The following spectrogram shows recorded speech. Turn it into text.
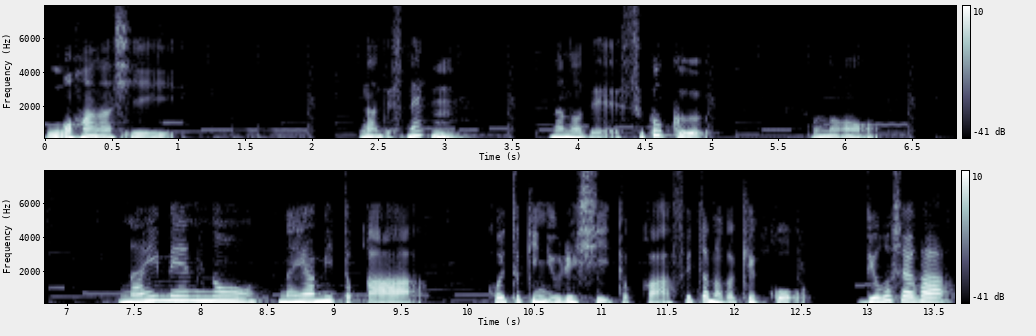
お話なんですね。うん。なのですごくその内面の悩みとかこういう時に嬉しいとかそういったのが結構描写が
